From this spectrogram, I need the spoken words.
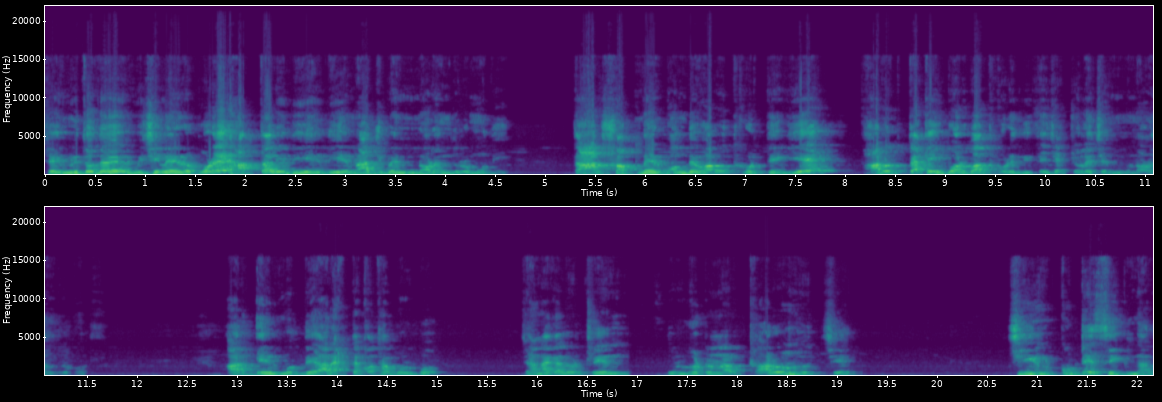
সেই মৃতদেহের মিছিলের ওপরে হাততালি দিয়ে দিয়ে নাচবেন নরেন্দ্র মোদী। তার স্বপ্নের বন্দে ভারত করতে গিয়ে ভারতটাকেই বরবাদ করে দিতে চলেছেন নরেন্দ্র মোদী। আর এর মধ্যে আর একটা কথা বলব। জানা গেল ট্রেন দুর্ঘটনার কারণ হচ্ছে চিরকুটে সিগন্যাল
